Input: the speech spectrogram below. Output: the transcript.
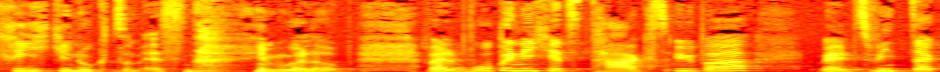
kriege ich genug zum Essen im Urlaub? Weil wo bin ich jetzt tagsüber? Weil zum Mittag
